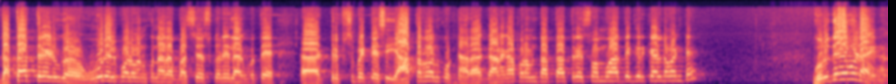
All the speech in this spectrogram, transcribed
దత్తాత్రేయుడు ఊరు వెళ్ళిపోవడం అనుకున్నారా? బస్ వేసుకొని లేకపోతే ట్రిప్స్ పెట్టేసి యాత్రలు అనుకుంటున్నారా? గణగాపురం దత్తాత్రేయ స్వామి వారి దగ్గరికి వెళ్ళడం అంటే? గురుదేవుడు ఆయన.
